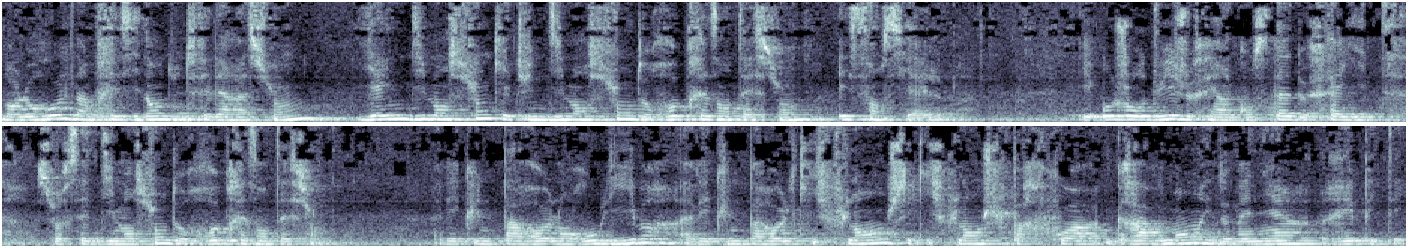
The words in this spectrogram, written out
dans le rôle d'un président d'une fédération, il y a une dimension qui est une dimension de représentation essentielle. Et aujourd'hui, je fais un constat de faillite sur cette dimension de représentation. Avec une parole en roue libre, avec une parole qui flanche et qui flanche parfois gravement et de manière répétée.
